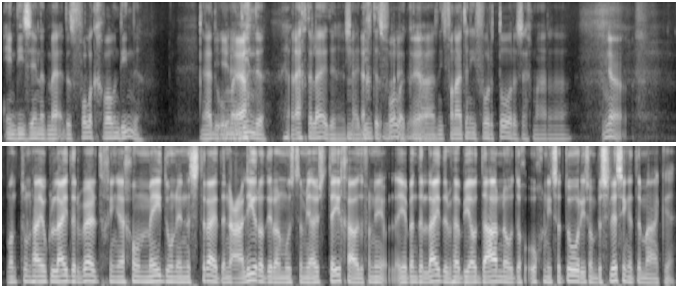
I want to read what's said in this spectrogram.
in die zin het, me- het volk gewoon diende. Ja, de Ja. diende. Een echte leider. Een Hij dient het volk. ja. Niet vanuit een ivoren toren, zeg maar. eh. Ja. Want toen hij ook leider werd, ging hij gewoon meedoen in de strijd. En Ali radiallahu moest hem juist tegenhouden. Van, "Nee, je bent de leider, we hebben jou daar nodig organisatorisch om beslissingen te maken.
